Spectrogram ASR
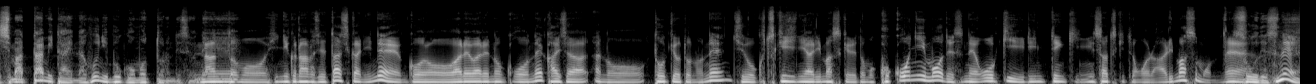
しまったみたいなふうに僕、思っとるんですよね。なんとも皮肉な話で、確かにね、この我々のこうね会社あの、東京都のね、中央区築地にありますけれども、ここにもですね大きい臨転機、印刷機というところありますもんね。そうですね。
